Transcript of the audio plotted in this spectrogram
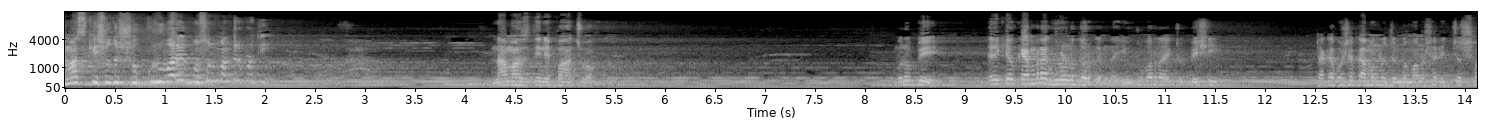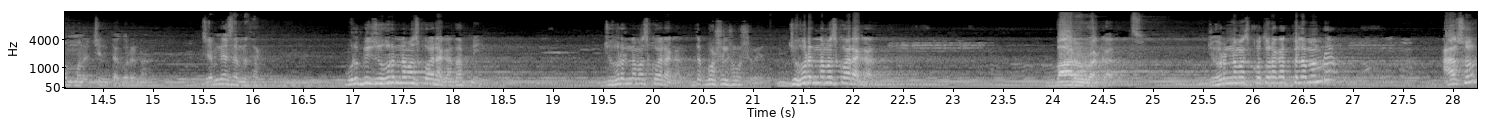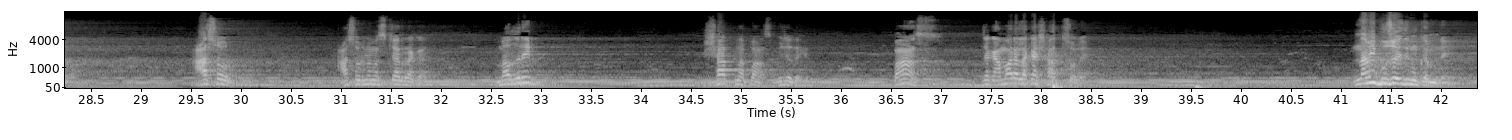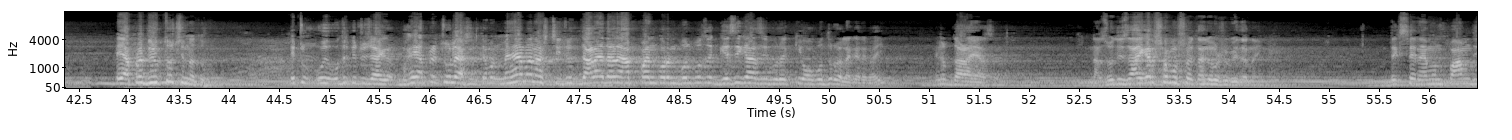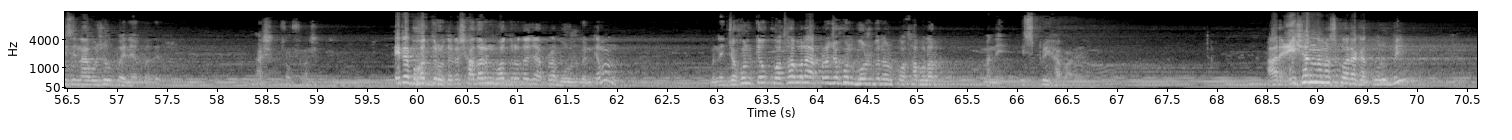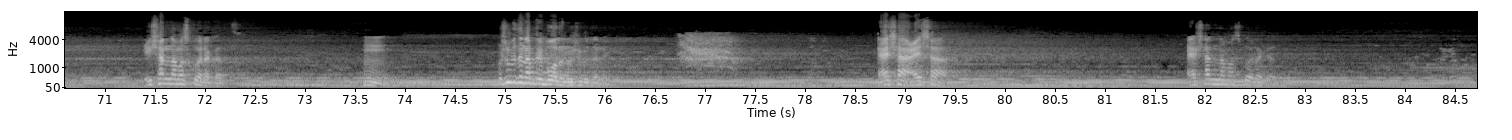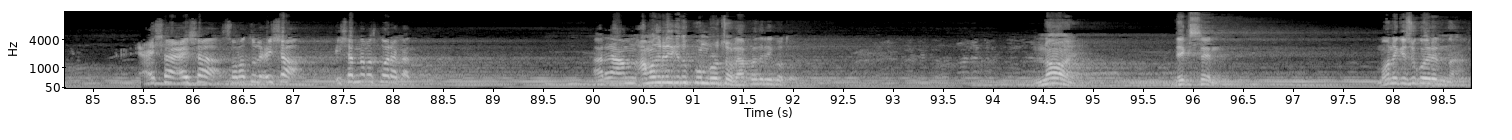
নামাজ কি শুধু শুক্রবারের মুসলমানদের প্রতি? নামাজ দিনে পাঁচ ওয়াক্ত। মুরব্বী, এই কেউ ক্যামেরা ঘুরানোর দরকার নাই। ইউটিউবাররা একটু বেশি টাকা পয়সা কামানোর জন্য মানুষের ইজ্জত, সম্মানের চিন্তা করে না। যেমনি সামনে থাকে। মুরব্বী, জোহরের নামাজ কয় রাখাত আপনি? জোহরের নামাজ কয় রাখাত বসেন, সমস্যা নেই। জোহরের নামাজ কয় রাখাত বারো রাকাত। জোহরের নামাজ কত রাকাত পেলাম আমরা? আসর? আসর। আসর নামাজ চার রাকাত। মাগরিব সাত না পাঁচ, বুঝে দেখেন। পাঁচ। যাক, আমার এলাকায় সাত চলে। না আমি বুঝাই দিব কেমনে? এই, আপনার বিরক্ত হচ্ছেন না তো? একটু ওই, ওদেরকে একটু জায়গা ভাই, আপনি চলে আসেন, কেমন? মেহমান আসছি, যদি দাঁড়ায় দাঁড়ায় আপ্যায়ন করেন, বলব যে গেছি গাজীপুরে, কি অবদূর এলাকা রে ভাই। এসব দাঁড়ায় আছে। না, যদি জায়গার সমস্যা হয়, তাহলে অসুবিধা নাই। দেখছেন, এমন পাম দিছি, না বসে উপায় নেই আপনাদের। আসেন আসেন। এটা ভদ্রতা, এটা সাধারণ ভদ্রতা যে আপনারা বসবেন, কেমন? মানে যখন কেউ কথা বলে, আপনারা যখন বসবেন, ওর কথা বলার মানে স্পৃহা বাড়ে। আর ঈশান নামাজ কয় রাখাত মুরব্বী? ঈশান নামাজ কয় রাখাত হুম। অসুবিধা আপনি বলেন, অসুবিধা নেই। এশা এশা এশার নামাজ কয় রাখাত এশা এশা সলাতুল এশা ঈশার নামাজ কয় রাখাত আরে আম- আমাদের এদিকে তো পনেরো চলে, আপনাদের কত? নয়। দেখছেন? মনে কিছু করেন না।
